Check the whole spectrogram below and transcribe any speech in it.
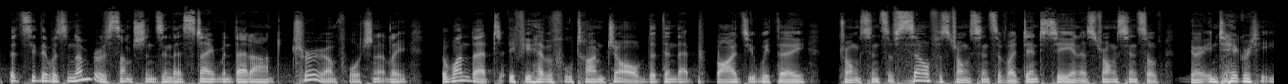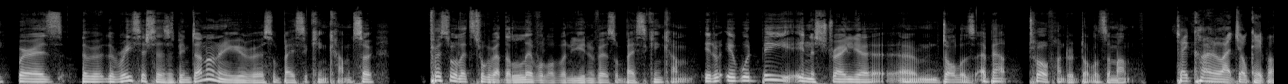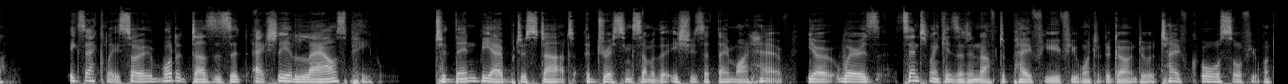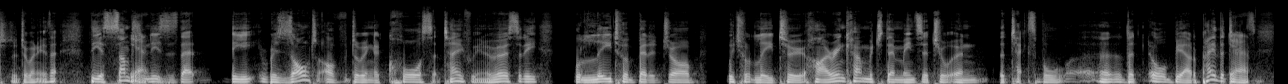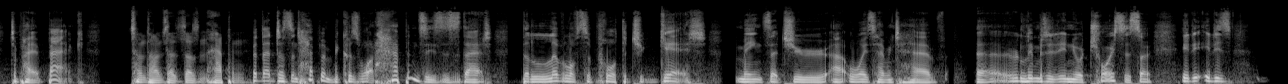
But see, there was a number of assumptions in that statement that aren't true, unfortunately. The one that if you have a full time job, that then that provides you with a strong sense of self, a strong sense of identity, and a strong sense of you know, integrity. Whereas the, the research that has been done on a universal basic income. So, first of all, let's talk about the level of a universal basic income. It, it would be in Australia um, dollars about $1,200 a month. So kind of like JobKeeper. Exactly. So what it does is it actually allows people to then be able to start addressing some of the issues that they might have. You know, whereas Centrelink isn't enough to pay for you if you wanted to go and do a TAFE course or if you wanted to do any of that. The assumption Yeah. is is that the result of doing a course at TAFE or university will lead to a better job, which will lead to higher income, which then means that you'll earn the taxable, uh, that or be able to pay the tax to pay it back. Sometimes that doesn't happen. But that doesn't happen because what happens is is that the level of support that you get means that you are always having to have uh, limited in your choices. So it, it is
